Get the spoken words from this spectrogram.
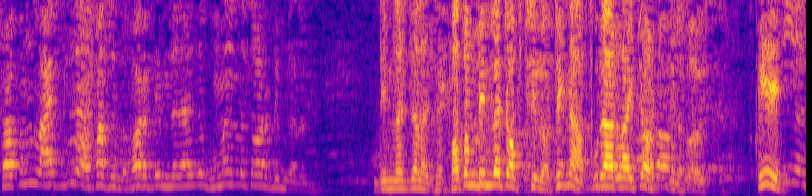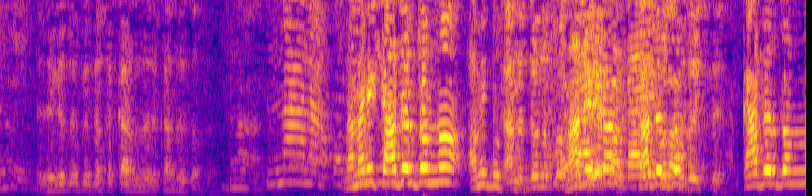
প্রথম লাইটগুলো অফ হরে ডিম লাইট ডিম জ্বালাইছে ডিম লাইট জ্বালাইছে প্রথম ডিম লাইট অফ ছিল ঠিক না পুরা লাইট অফ ছিল কি না মানে কাজের জন্য আমি বুঝছি কাজের জন্য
